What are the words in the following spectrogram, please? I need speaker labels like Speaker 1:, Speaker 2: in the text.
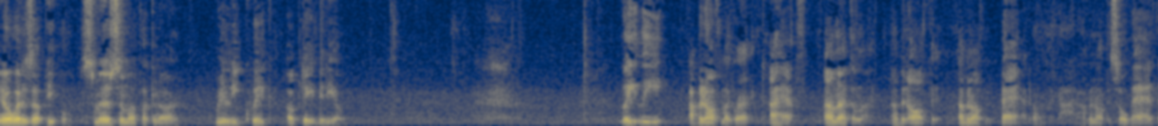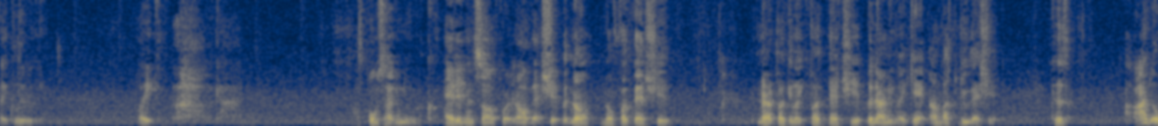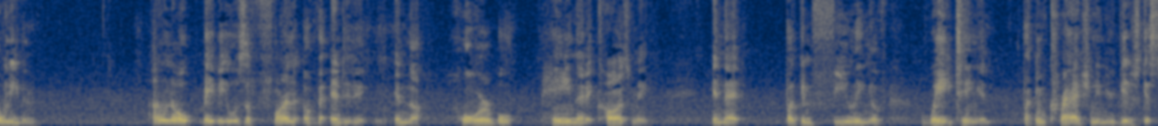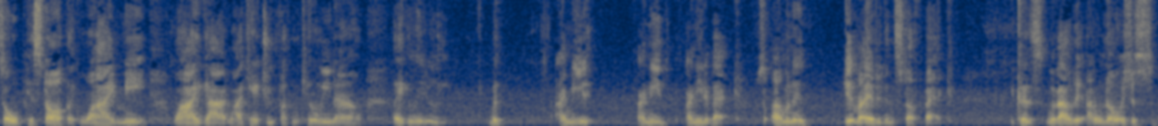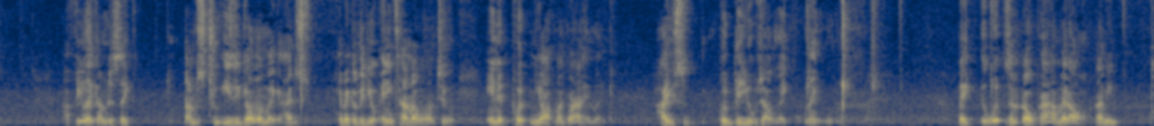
Speaker 1: Yo, what is up, people? Smithers my fucking R. Really quick update video. Lately, I've been off my grind. I have. I'm not gonna lie. I've been off it. I've been off it bad. Oh my god. I've been off it so bad. Like, literally. Like, oh my god. I was supposed to have a new editing software and all that shit, but no, no, fuck that shit. Not fucking like fuck that shit, but I mean, like, yeah, I'm about to do that shit. Because I don't even. I don't know. Maybe it was the fun of the editing and the horrible pain that it caused me. And that fucking feeling of waiting and fucking crashing and you just get so pissed off. Like, why me? Why God? Why can't you fucking kill me now? Like, literally. But I need it. I need I need it back. So I'm gonna get my editing stuff back because without it, I don't know. It's just I feel like I'm just like I'm just too easy going. Like I just can make a video anytime I want to, and it put me off my grind. Like I used to put videos out like like like it wasn't no problem at all. I mean,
